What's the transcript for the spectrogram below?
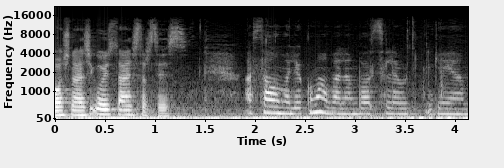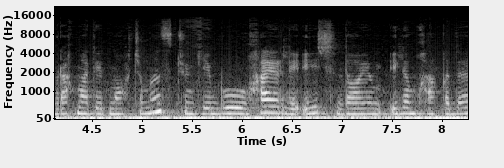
Boshlashlik o'zingizni tanishtirsangiz assalomu alaykum. Avvalambor sizlarga ham rahmat aytmoqchimiz. Chunki bu xayrli ish doim ilm haqida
